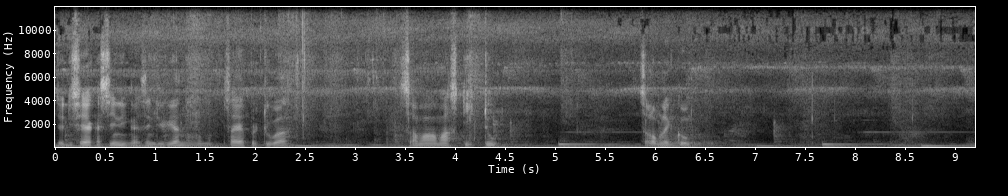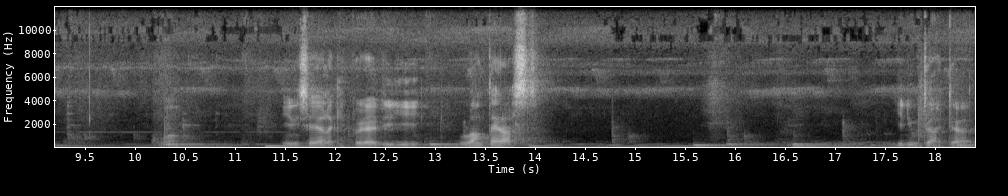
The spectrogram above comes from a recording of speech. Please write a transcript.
jadi saya ke sini nggak sendirian teman-teman. Saya berdua sama Mas Itu Assalamualaikum. Wow ini saya lagi berada di ruang teras. Ini udah ada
